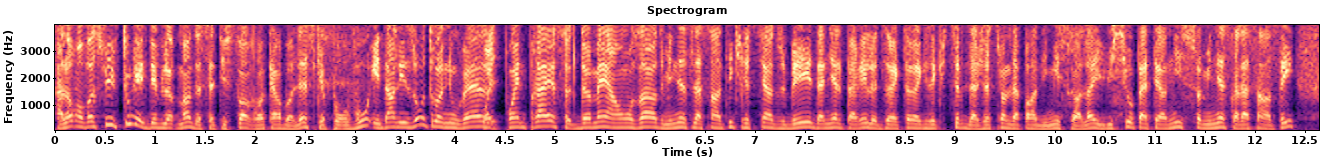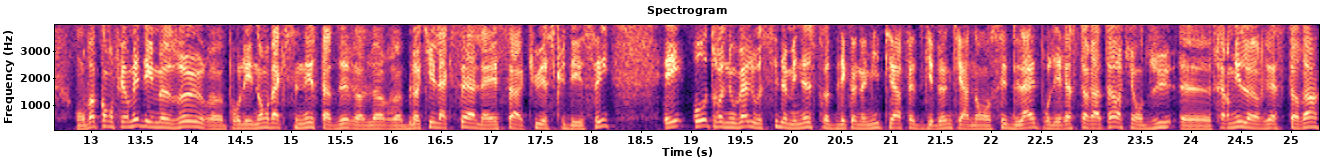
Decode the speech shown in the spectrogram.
Alors, on va suivre tous les développements de cette histoire rocambolesque pour vous. Et dans les autres nouvelles, Oui. point de presse demain à 11h du ministre de la Santé, Christian Dubé. Daniel Paré, le directeur exécutif de la gestion de la pandémie, sera là. Et Lucie Paterny, sous-ministre à la Santé. On va confirmer des mesures pour les non-vaccinés, c'est-à-dire leur bloquer l'accès à la SAQ, SQDC. Et autre nouvelle aussi, le ministre de l'Économie, Pierre Fitzgibbon, qui a annoncé de l'aide pour les restaurateurs qui ont dû euh, fermer leur restaurant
